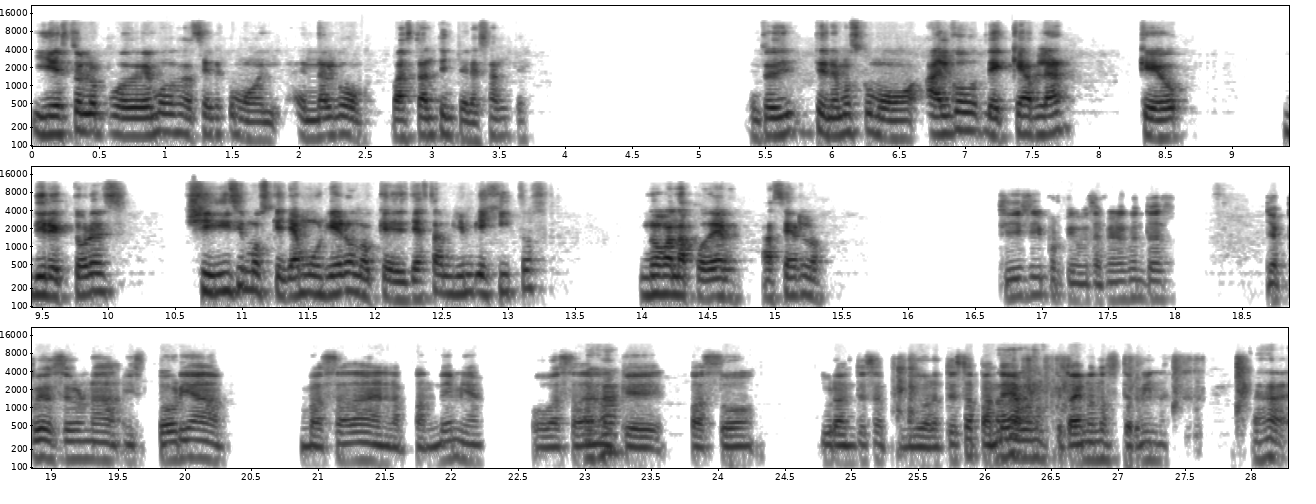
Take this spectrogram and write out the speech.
Y esto lo podemos hacer como en, en algo bastante interesante. Entonces tenemos como algo de qué hablar que directores chidísimos que ya murieron o que ya están bien viejitos no van a poder hacerlo. Sí, sí, porque pues, al final de cuentas ya puede ser una historia basada en la pandemia o basada en Ajá. lo que pasó durante esa durante esta pandemia, Ajá. bueno, que todavía no nos termina. Ajá,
